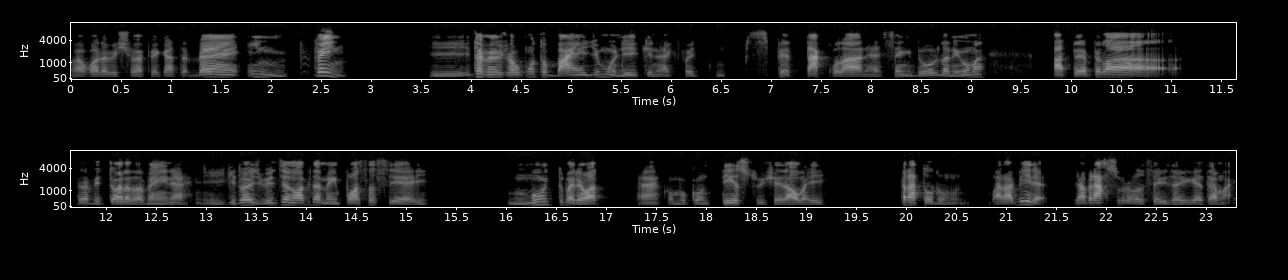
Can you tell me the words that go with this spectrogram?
agora o bicho vai pegar também, enfim e, e, também o jogo contra o Bayern de Munique, né? Que foi espetacular, né? Sem dúvida nenhuma até pela, pela vitória também, né? E que 2019 também possa ser aí muito melhor, né? Como contexto geral aí para todo mundo. Maravilha? Um abraço para vocês aí e até mais.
